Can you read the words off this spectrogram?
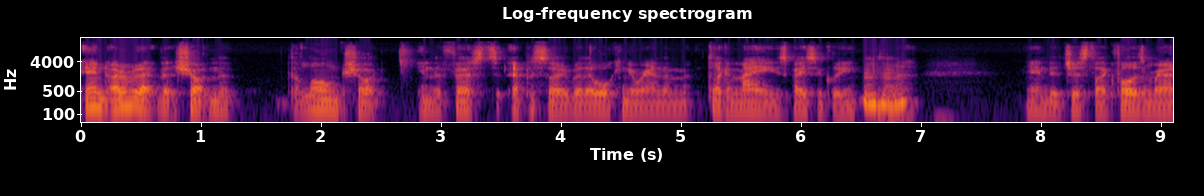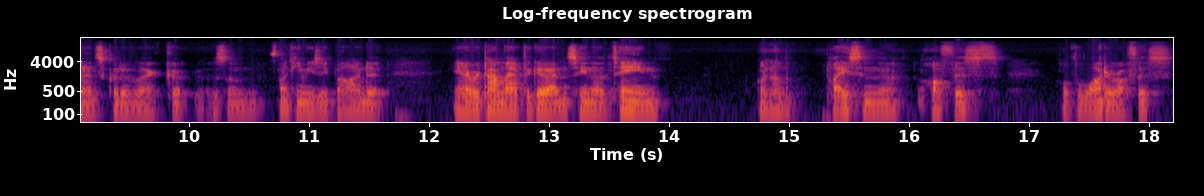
And I remember that, that shot in the the long shot in the first episode where they're walking around the it's like a maze basically, isn't Mhm. it? And it just like follows them around. And it's kind of like got some funky music behind it. And every time they have to go out and see another team or another place in the office or the wider office,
